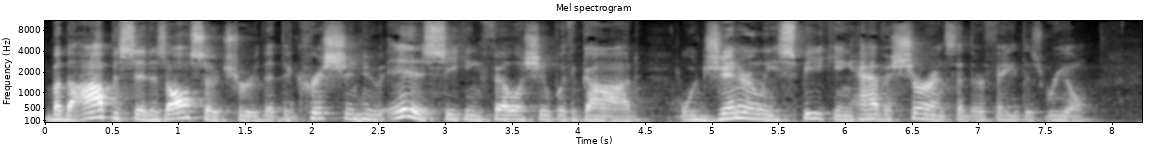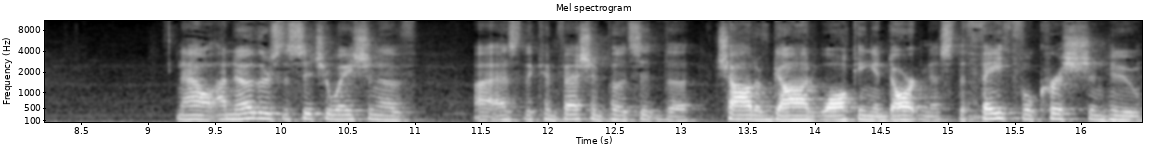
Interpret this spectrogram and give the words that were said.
But the opposite is also true that the Christian who is seeking fellowship with God will, generally speaking, have assurance that their faith is real. Now, I know there's the situation of, uh, as the confession puts it, the child of God walking in darkness, the faithful Christian who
